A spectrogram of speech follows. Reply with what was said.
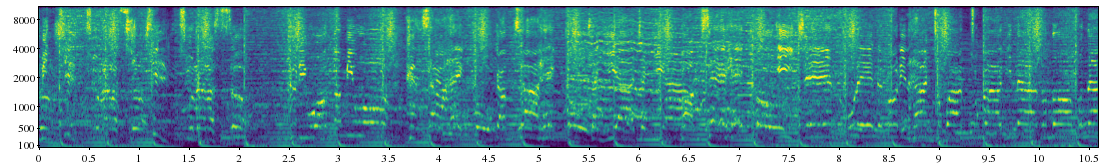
미칠 줄 알았어 지칠 줄 알았어 그리워 너 미워 근사했고 감사했고 자기야 자기야 밤새 오래돼버린 한 조각 조각이 나도 너무나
